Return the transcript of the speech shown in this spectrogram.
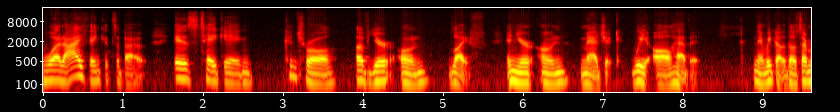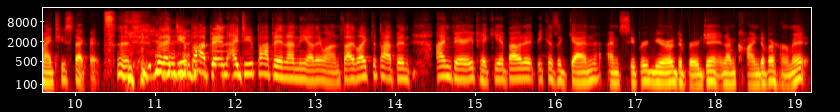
What I think it's about is taking control of your own life and your own magic. We all have it. And there we go. Those are my two segments. but I do pop in. I do pop in on the other ones. I like to pop in. I'm very picky about it because, again, I'm super neurodivergent and I'm kind of a hermit.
